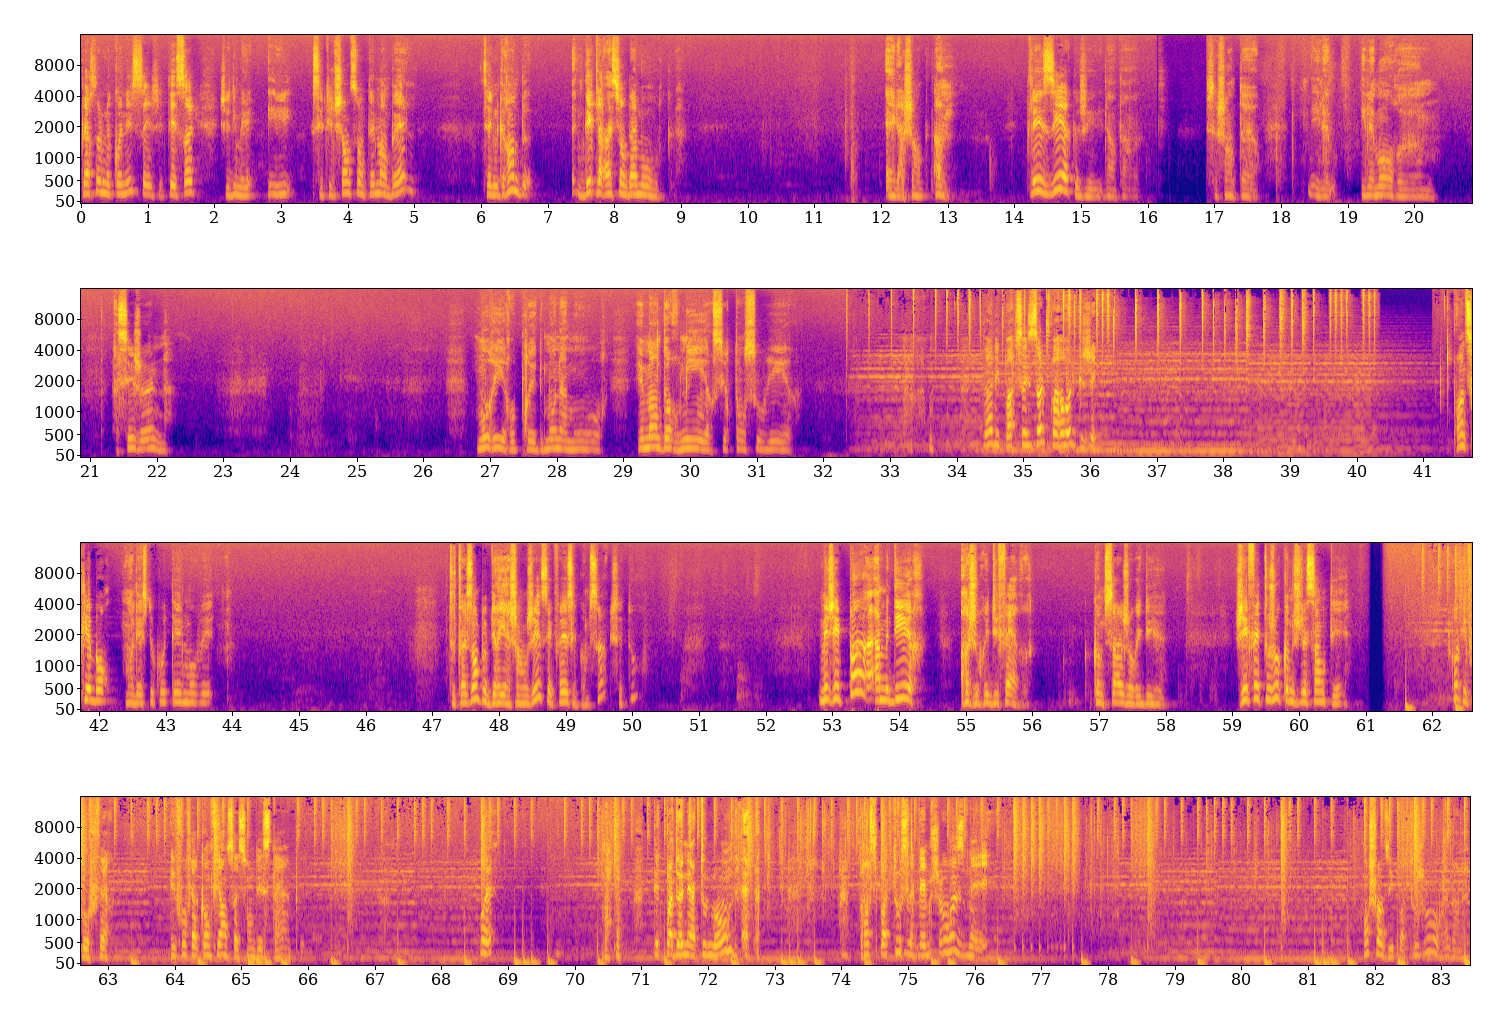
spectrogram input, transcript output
Personne ne connaissait. J'étais seule. J'ai dit, mais c'est une chanson tellement belle. C'est une grande déclaration d'amour. Et la chante. Plaisir que j'ai eu d'entendre ce chanteur. Il est, il est mort euh, assez jeune. Mourir auprès de mon amour et m'endormir sur ton sourire. Non, pas ces seules paroles que j'ai. Prendre ce qui est bon, on laisse de côté le mauvais. De toute façon, on ne peut plus rien changer, c'est fait, c'est comme ça, c'est tout. Mais j'ai pas à me dire, ah, j'aurais dû faire comme ça, j'aurais dû. J'ai fait toujours comme je le sentais. Je crois qu'il faut faire, il faut faire confiance à son destin un peu. Ouais. Bon, peut-être pas donné à tout le monde. On pense pas tous la même chose, mais. On choisit pas toujours hein, dans la.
